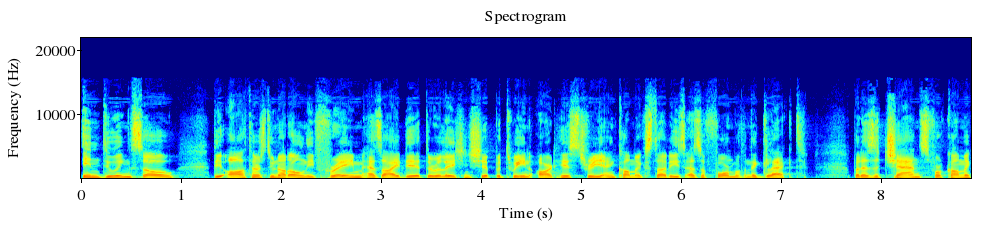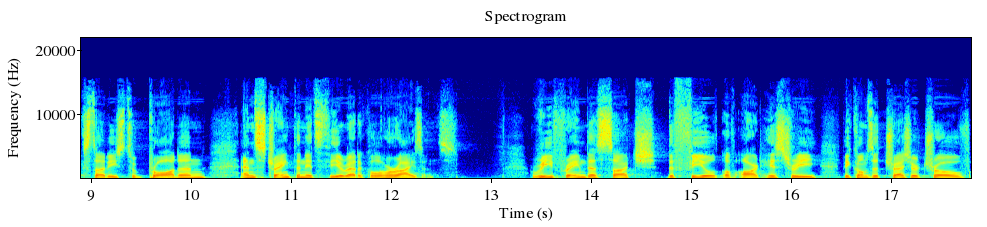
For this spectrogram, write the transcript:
In doing so, the authors do not only frame, as I did, the relationship between art history and comic studies as a form of neglect, but as a chance for comic studies to broaden and strengthen its theoretical horizons. Reframed as such, the field of art history becomes a treasure trove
